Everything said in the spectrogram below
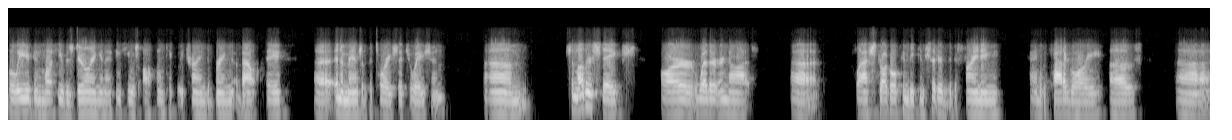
believed in what he was doing, and I think he was authentically trying to bring about a uh, an emancipatory situation. Um, some other stakes are whether or not uh, class struggle can be considered the defining kind of category of uh,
